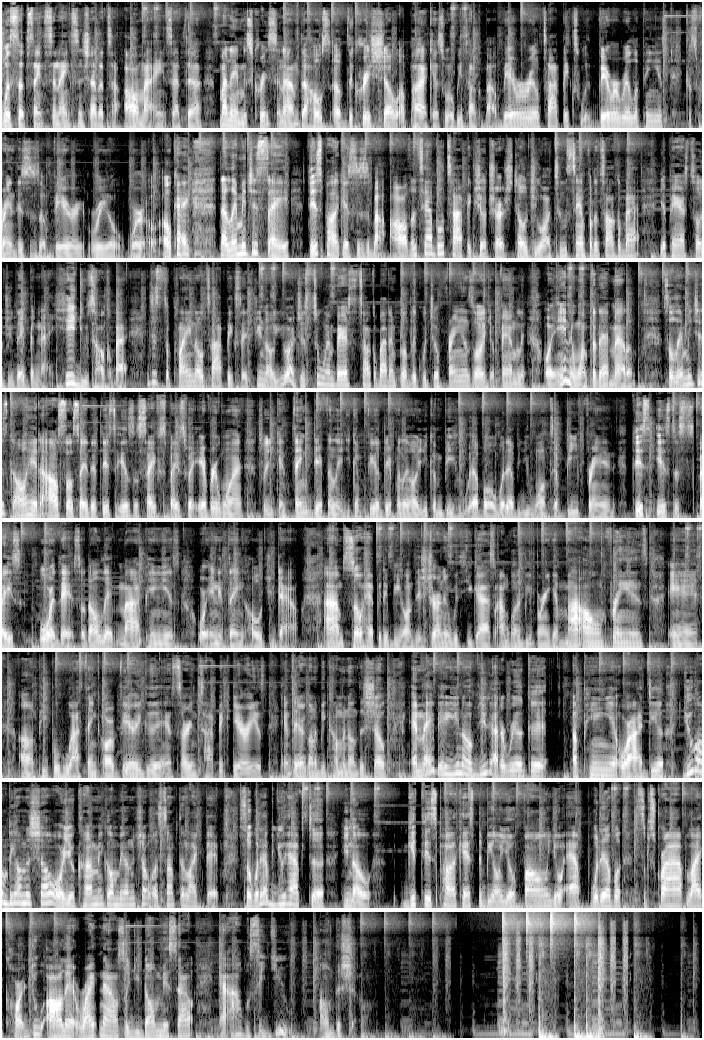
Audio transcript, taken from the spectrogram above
What's up, Saints and Aints, and shout out to all my ain'ts out there. My name is Chryss, and I'm the host of The Chryss Show, a podcast where we talk about very real topics with very real opinions. Because, friend, this is a very real world, okay? Now, let me just say this podcast is about all the taboo topics your church told you are too sinful to talk about, your parents told you they better not hear you talk about, and just the plain old topics that you know you are just too embarrassed to talk about in public with your friends or your family or anyone for that matter. So, let me just go ahead and also say that this is a safe space for everyone so you can think differently, you can feel differently, or you can be whoever or whatever you want to be, friend. This is the space for that. So don't let my opinions or anything hold you down. I'm so happy to be on this journey with you guys. I'm going to be bringing my own friends and um, people who I think are very good in certain topic areas, and they're going to be coming on the show. And maybe, you know, you got a real good opinion or idea, you gonna be on the show or your comment gonna be on the show or something like that. So whatever you have to, you know, get this podcast to be on your phone, your app, whatever. Subscribe, like, heart, do all that right now so you don't miss out. And I will see you on the show.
